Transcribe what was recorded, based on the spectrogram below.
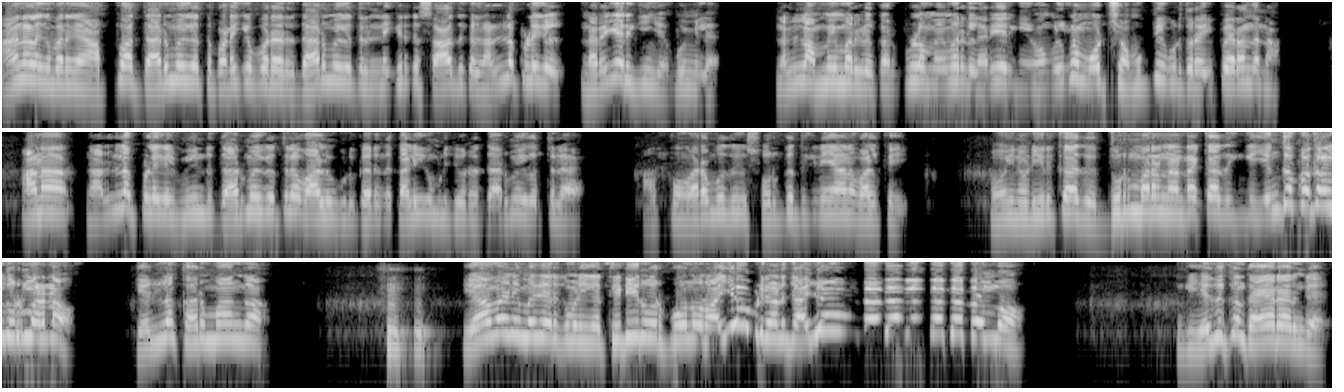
அதனால இங்க பாருங்க அப்பா தர்மயுகத்தை படைக்க போறாரு. தர்மயுகத்தில் இன்னைக்கு இருக்க சாதுக்கள் நல்ல பிள்ளைகள் நிறைய இருக்கீங்க பூமியில. நல்ல அம்மைமார்கள் கற்புள்ள அம்மைமார்கள் நிறைய இருக்கீங்க. உங்களுக்கு மோட்சம் முக்தி கொடுத்துறா இப்ப இறந்தனா ஆனா நல்ல பிள்ளைகள் மீண்டும் தர்மயுகத்துல வாழ்வு கொடுக்காரு. இந்த கலிக முடிஞ்சு வர தர்மயுகத்துல அப்போ வரும்போது சொர்க்கத்துக்கு இணையான வாழ்க்கை. நோய் நொடி இருக்காது துர்மரணம் நடக்காது. இங்க எங்க பார்த்தாலும் துர்மரணம். எல்லாம் கருமாங்க. ஏன் நிம்மதியா இருக்க முடியுங்க? திடீர்னு ஒரு போன் வரும். ஐயோ அப்படி நினைச்சு ஐயோ பேம்போம். இங்க எதுக்கும் தயாரா இருங்க.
